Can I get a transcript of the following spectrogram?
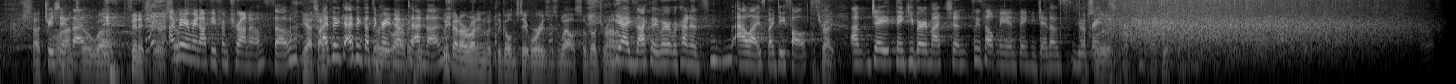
uh, Toronto uh, finish here. I may or may not be from Toronto, so Yes, I, I- think I think that's a great are, note to we- end on. We've had our run-in with the Golden State Warriors as well, so go Toronto. Yeah, exactly. We're, we're kind of allies by default. That's right. Um, Jay, thank you very much, and please help me in thanking Jay. That was you were Absolutely. great. Yeah, Thank you.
